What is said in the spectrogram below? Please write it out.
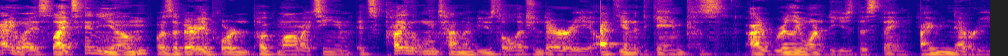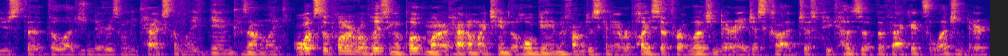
anyways, Lightinium was a very important Pokemon on my team team. It's probably the only time I've used a legendary at the end of the game because I really wanted to use this thing. I never used the, the legendaries when you catch them late game because I'm like, well, what's the point of replacing a Pokemon I've had on my team the whole game if I'm just going to replace it for a legendary I just caught just because of the fact it's a legendary?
